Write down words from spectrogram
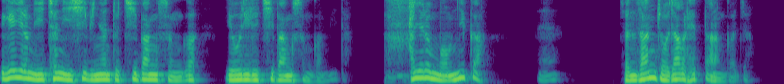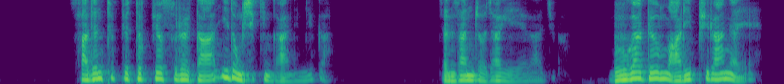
이게 이름 2022년도 지방선거 요일 지방선거입니다. 다 이름 뭡니까 네. 전산 조작을 했다는 거죠. 사전투표 득표수를 다 이동시킨 거 아닙니까? 전산 조작에 의해 가지고. 뭐가 더 말이 필요하냐 예.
